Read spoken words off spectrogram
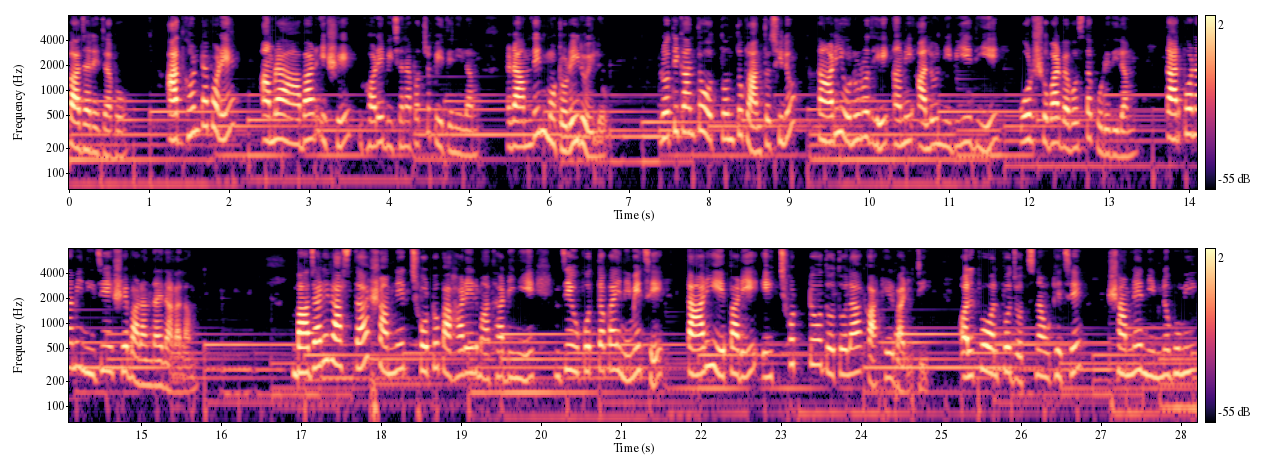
বাজারে যাব। আধ ঘণ্টা পরে আমরা আবার এসে ঘরে বিছানাপত্র পেতে নিলাম। রামদিন মোটরেই রইল। রতিকান্ত অত্যন্ত ক্লান্ত ছিল। তাঁরই অনুরোধে আমি আলো নিবিয়ে দিয়ে ওর শোবার ব্যবস্থা করে দিলাম। তারপর আমি নিজে এসে বারান্দায় দাঁড়ালাম। বাজারের রাস্তা সামনের ছোট পাহাড়ের মাথা ডিঙিয়ে যে উপত্যকায় নেমেছে, তারই এপারে এই ছোট্ট দোতলা কাঠের বাড়িটি। অল্প অল্প জ্যোৎস্না উঠেছে। সামনের নিম্নভূমি,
